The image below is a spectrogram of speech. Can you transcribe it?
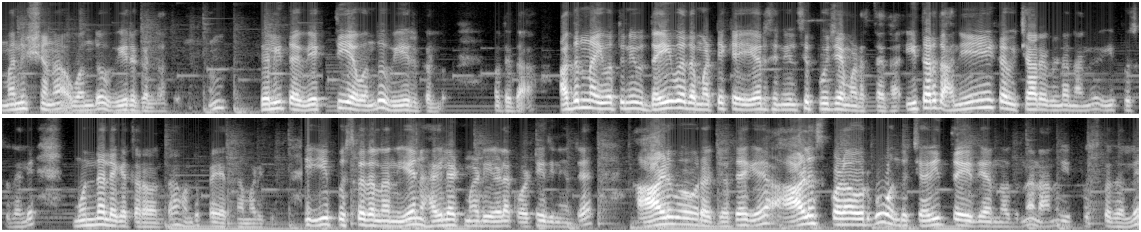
ಮನುಷ್ಯನ ಒಂದು ವೀರಗಲ್ಲು ಅದು. ದಲಿತ ವ್ಯಕ್ತಿಯ ಒಂದು ವೀರಗಲ್ಲು. ಗೊತ್ತಾಯ್ತಾ? ಅದನ್ನ ಇವತ್ತು ನೀವು ದೈವದ ಮಟ್ಟಕ್ಕೆ ಏರಿಸಿ ನಿಲ್ಲಿಸಿ ಪೂಜೆ ಮಾಡಿಸ್ತಾ ಇದ್ದ. ಈ ತರದ ಅನೇಕ ವಿಚಾರಗಳನ್ನ ನಾನು ಈ ಪುಸ್ತಕದಲ್ಲಿ ಮುನ್ನೆಲೆಗೆ ತರುವಂತ ಒಂದು ಪ್ರಯತ್ನ ಮಾಡಿದ್ದೀನಿ ಈ ಪುಸ್ತಕದಲ್ಲಿ ನಾನು ಏನು ಹೈಲೈಟ್ ಮಾಡಿ ಹೇಳಕ್ ಹೊರಟಿದ್ದೀನಿ ಅಂದ್ರೆ, ಆಳುವವರ ಜೊತೆಗೆ ಆಳಿಸ್ಕೊಳ್ಳೋರ್ಗೂ ಒಂದು ಚರಿತ್ರೆ ಇದೆ ಅನ್ನೋದನ್ನ ನಾನು ಈ ಪುಸ್ತಕದಲ್ಲಿ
